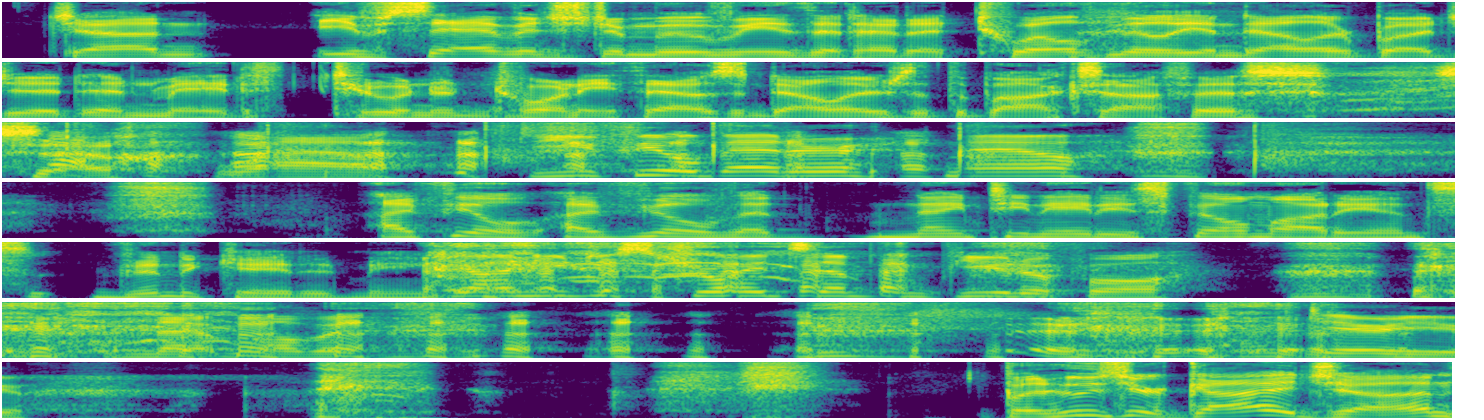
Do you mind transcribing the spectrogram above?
John, you've savaged a movie that had a $12 million budget and made $220,000 at the box office. So, Wow. Do you feel better now? I feel I feel that 1980s film audience vindicated me. John, you destroyed something beautiful. In that moment. How dare you? But who's your guy, John?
